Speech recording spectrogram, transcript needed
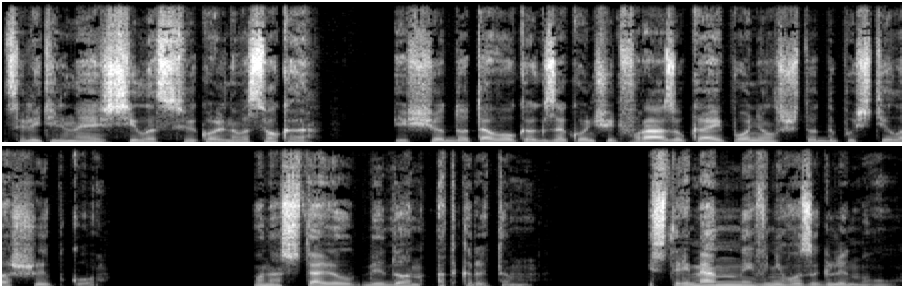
целительная сила свекольного сока еще до того, как закончить фразу, Кай понял, что допустил ошибку. Он оставил бидон открытым, и стремянный в него заглянул.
